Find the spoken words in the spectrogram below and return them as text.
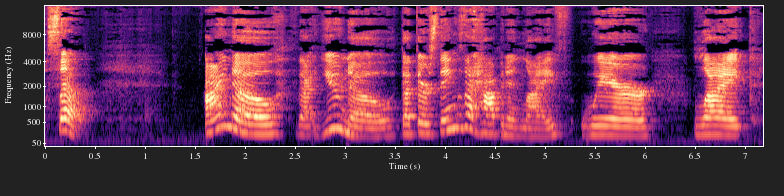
so I know that you know that there's things that happen in life where like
